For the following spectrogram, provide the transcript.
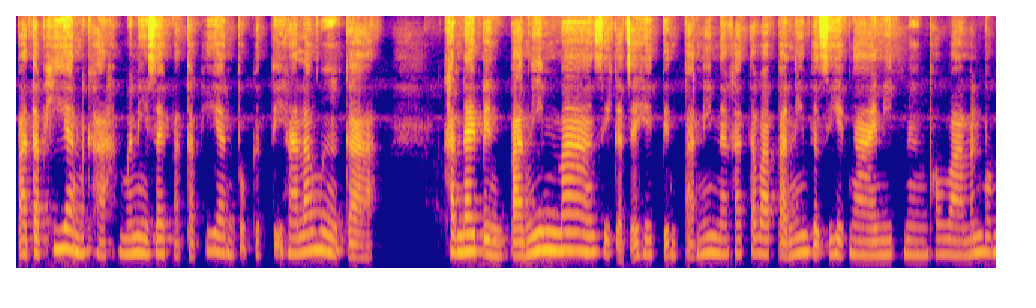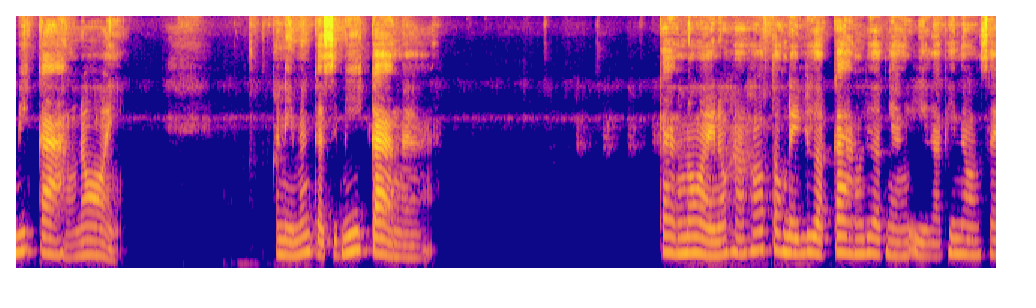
ปลาตะเพียนค่ะมื้อนี้ใส่ปลาตะเพียน ปกติหาลางมือก็คันได้เป็นปลานิ่นมาจั่งซี้ก็จะเฮ็ดเป็นปลานิ่นนะคะ แต่ว่าปลานิ่นก็สิเฮ็ดง่ายนิดนึงเพราะว่ามันบ่มีกลางน้อย อันนี้มันก็สิมีกลางอะกลางหน้อยเนาะค่ะเราต้องได้เลือกกลางเลือกหยังอีกอะพี่น้องใส่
